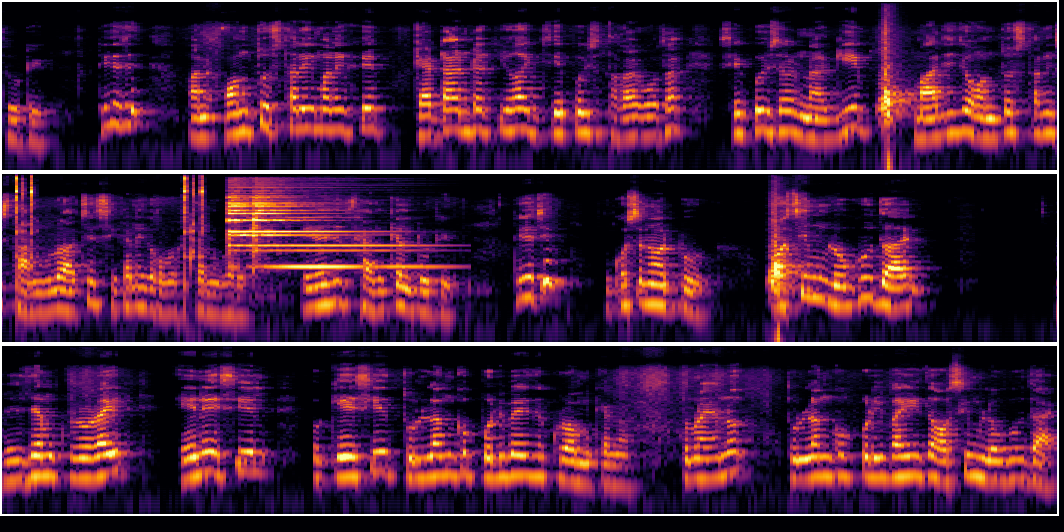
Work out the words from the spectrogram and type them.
ত্রুটি ঠিক আছে? মানে অন্তঃস্থানিক মানে কি? ক্যাটায়নটা কী হয়? যে পজিশন থাকার কথা, সেই পজিশনে না গিয়ে মাঝে যে অন্তঃস্থানিক স্থানগুলো আছে, সেখানে গিয়ে অবস্থান করে। এটা হচ্ছে ফ্যানকেল ত্রুটি ঠিক আছে? কোশ্চেন নম্বর টু অসীম লঘুদায় লিথিয়াম ক্লোরাইড এনএসিএল ও কেসিএল তুল্যাঙ্ক পরিবাহিত ক্রম কেন? তোমরা জানো, তুল্যাঙ্ক পরিবাহিত অসীম লঘুতায়।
